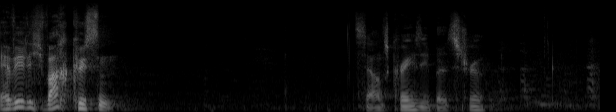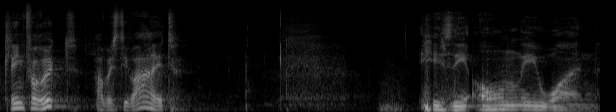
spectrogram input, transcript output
Er will dich wach küssen. Sounds crazy, but it's true. Klingt verrückt, aber ist die Wahrheit. He's the only one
